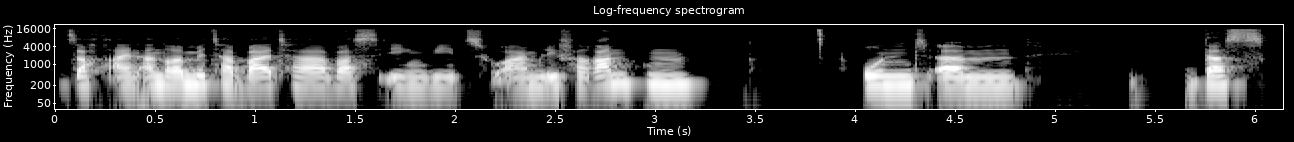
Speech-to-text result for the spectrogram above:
sagt ein anderer Mitarbeiter was irgendwie zu einem Lieferanten. Und ähm, das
